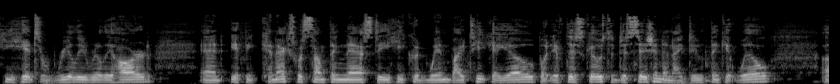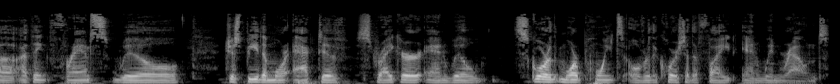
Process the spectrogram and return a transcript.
he hits really, really hard. And if he connects with something nasty, he could win by TKO. But if this goes to decision, and I do think it will, uh, I think France will just be the more active striker and will score more points over the course of the fight and win rounds.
